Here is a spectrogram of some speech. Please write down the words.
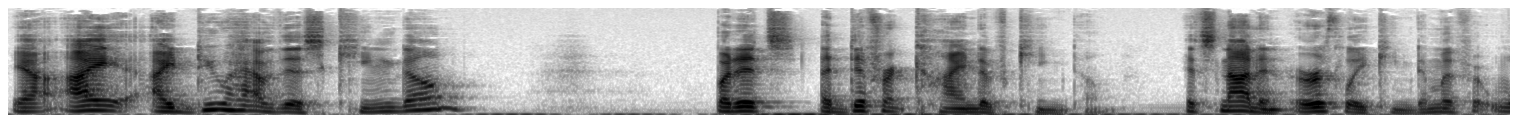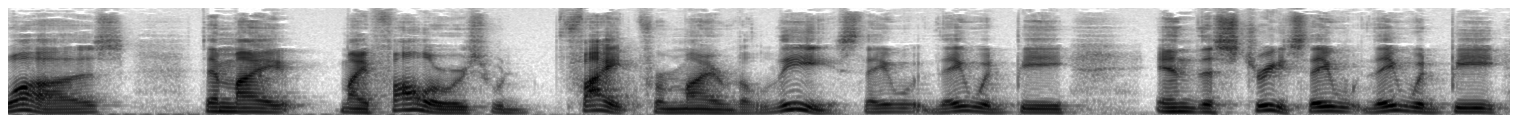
Yeah, I I do have this kingdom, but it's a different kind of kingdom. It's not an earthly kingdom. If it was, then my my followers would fight for my release. They they would be in the streets. They they would be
